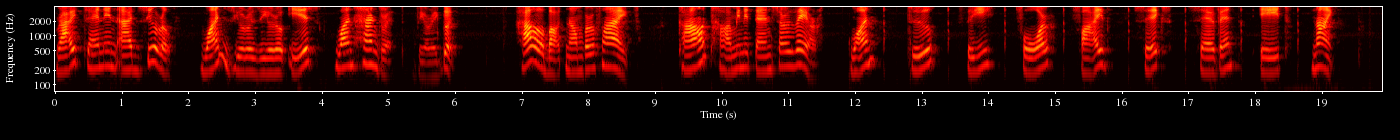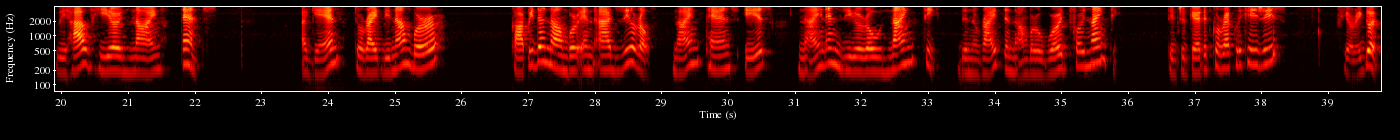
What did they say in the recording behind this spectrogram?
write 10 and add 0. 100 is 100. Very good. How about number 5? Count how many tens are there. 1, 2, 3, 4, 5, 6, 7, 8, 9. We have here 9 tens. Again, to write the number, copy the number and add 0. 9 tenths is 9 and 0, 90. Then write the number word for 90. Did you get it correctly, KGs? Very good.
